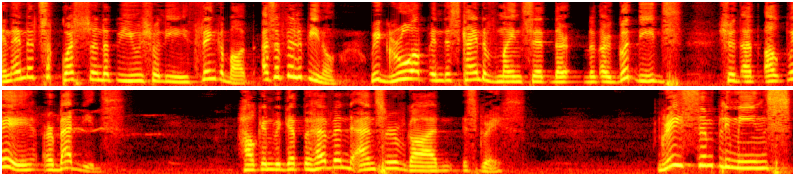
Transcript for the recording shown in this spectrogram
And, and that's a question that we usually think about. As a Filipino, we grew up in this kind of mindset that, that our good deeds should outweigh our bad deeds. How can we get to heaven? The answer of God is grace. Grace simply means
